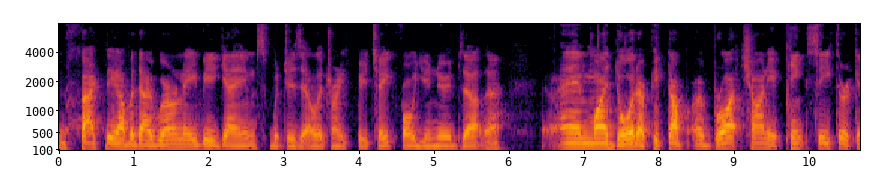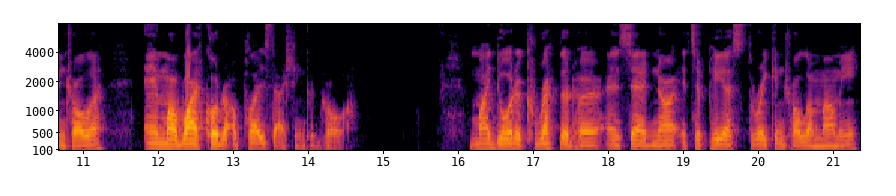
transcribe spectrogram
In fact, the other day we were on EB Games, which is Electronics Boutique for all you noobs out there and my daughter picked up a bright, shiny pink see through controller, and my wife called it a PlayStation controller. My daughter corrected her and said, No, it's a PS3 controller, mummy.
